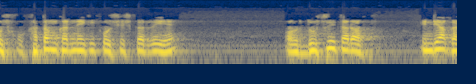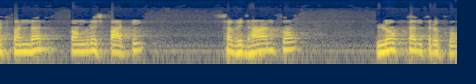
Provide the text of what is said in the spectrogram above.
उसको खत्म करने की कोशिश कर रही है। और दूसरी तरफ़ इंडिया गठबंधन, कांग्रेस पार्टी, संविधान को, लोकतंत्र को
